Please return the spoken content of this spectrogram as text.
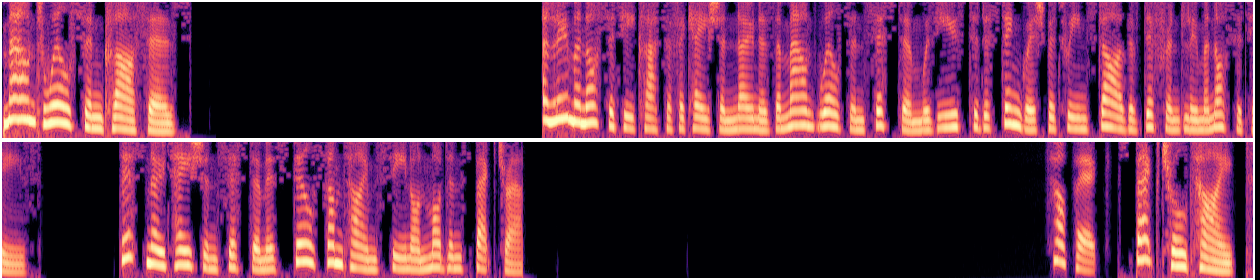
Mount Wilson classes A luminosity classification known as the Mount Wilson system was used to distinguish between stars of different luminosities. This notation system is still sometimes seen on modern spectra. Topic: Spectral types.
